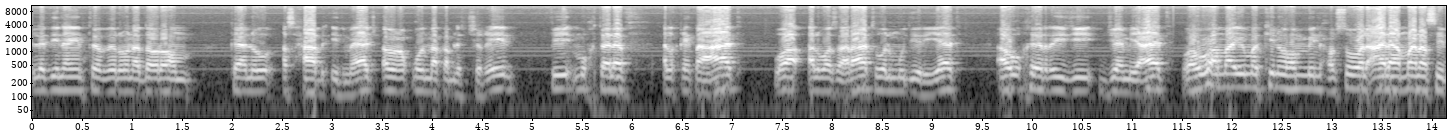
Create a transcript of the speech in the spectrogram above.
الذين ينتظرون دورهم كانوا أصحاب الإدماج أو عقود ما قبل التشغيل في مختلف القطاعات والوزارات والمديريات أو خريجي جامعات وهو ما يمكنهم من حصول على مناصب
